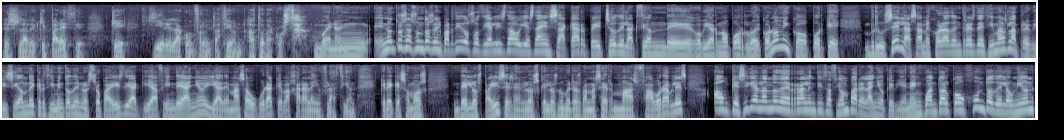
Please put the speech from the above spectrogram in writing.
es la de que parece que quiere la confrontación a toda costa. Bueno, en, en, otros asuntos el Partido Socialista hoy está en sacar pecho de la acción de gobierno por lo económico, porque Bruselas ha mejorado en tres décimas la previsión de crecimiento de nuestro país de aquí a fin de año año y además augura que bajará la inflación. Cree que somos de los países en los que los números van a ser más favorables, aunque sigue hablando de ralentización para el año que viene. En cuanto al conjunto de la Unión,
